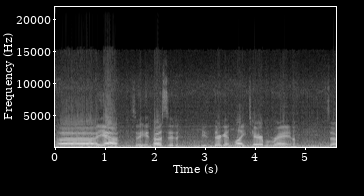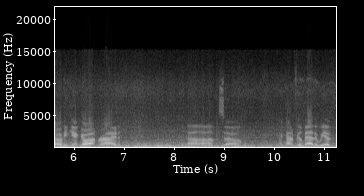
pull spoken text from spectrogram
uh, yeah, so he posted. They're getting like terrible rain, so he can't go out and ride. Um, so I kind of feel bad that we have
